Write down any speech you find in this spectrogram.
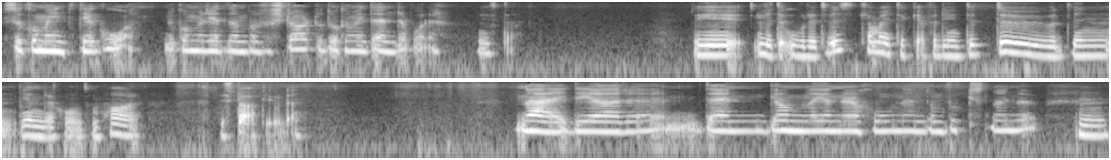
så kommer inte det gå. Då kommer redan vara förstört och då kan vi inte ändra på det. Just det. Det är lite orättvist kan man ju tycka. För det är inte du och din generation som har förstört jorden. Nej, det är eh, den gamla generationen, de vuxna nu, Mm.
